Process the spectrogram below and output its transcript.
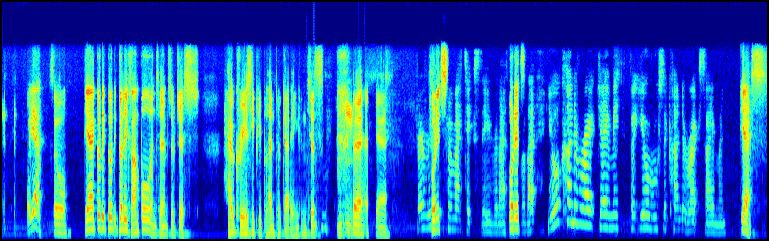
but yeah, so yeah, good, good, good example in terms of just how crazy people end up getting and just Mm. uh, yeah, Very But it's- diplomatic, Stephen. I but it's- that. You're kind of right, Jamie, but you're also kind of right, Simon. yes.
